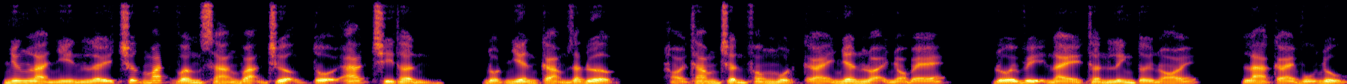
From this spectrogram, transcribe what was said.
Nhưng là nhìn lấy trước mắt vầng sáng vạn trượng tội ác chi thần, đột nhiên cảm giác được, hỏi thăm Trần Phong một cái nhân loại nhỏ bé, đối vị này thần linh tới nói, là cái vũ nhục.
